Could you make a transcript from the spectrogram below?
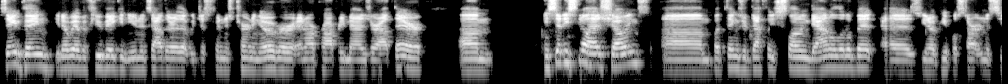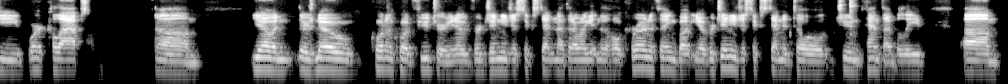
Same thing. You know, we have a few vacant units out there that we just finished turning over, and our property manager out there. Um, he said he still has showings, um, but things are definitely slowing down a little bit as you know people starting to see work collapse. Um, you know, and there's no quote unquote future. You know, Virginia just extended. Not that I want to get into the whole Corona thing, but you know, Virginia just extended till June 10th, I believe. Um,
